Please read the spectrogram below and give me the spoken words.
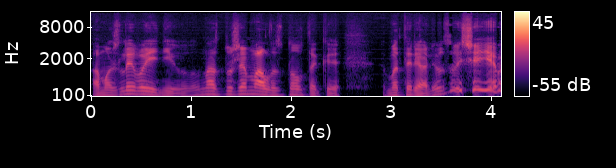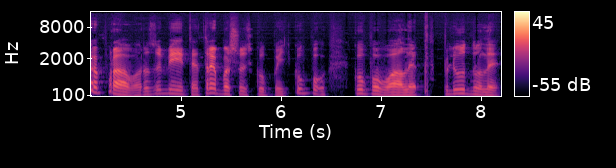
а можливо і ні. У нас дуже мало знов таки матеріалів. Звичаєве право, розумієте, треба щось купити. Купу, купували, плюнули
